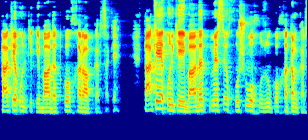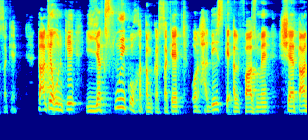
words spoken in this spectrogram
تاکہ ان کی عبادت کو خراب کر سکے۔ تاکہ ان کی عبادت میں سے خوشو و خضو کو ختم کر سکے۔ تاکہ ان کی یکسوئی کو ختم کر سکے اور حدیث کے الفاظ میں شیطان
